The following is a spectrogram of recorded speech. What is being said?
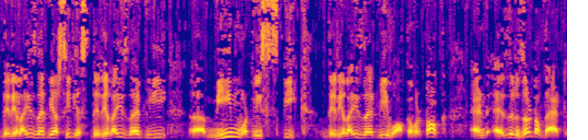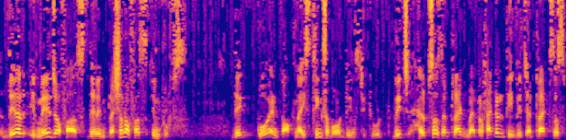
They realize that we are serious. They realize that we uh, mean what we speak. They realize that we walk our talk. And as a result of that, their image of us, their impression of us improves they go and talk nice things about the institute, which helps us attract better faculty, which attracts us,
